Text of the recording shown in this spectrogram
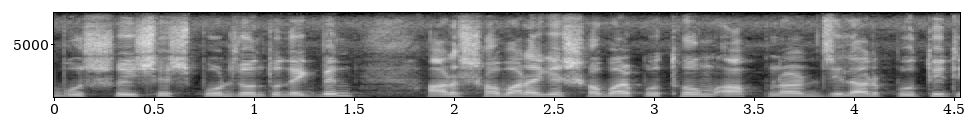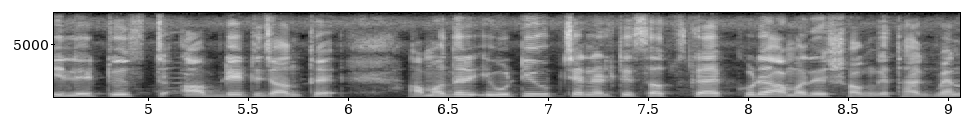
অবশ্যই শেষ পর্যন্ত দেখবেন। আর সবার আগে সবার প্রথম আপনার জেলার প্রতিটি লেটেস্ট আপডেট জানতে আমাদের ইউটিউব চ্যানেলটি সাবস্ক্রাইব করে আমাদের সঙ্গে থাকবেন।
